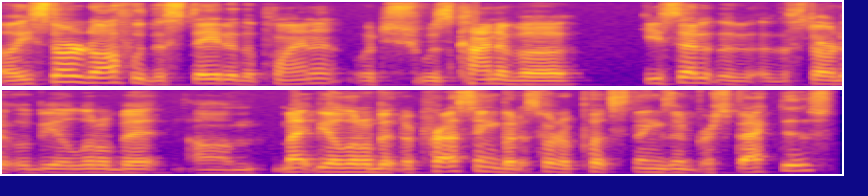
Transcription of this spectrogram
Uh, he started off with the state of the planet, which was kind of a he said at the, at the start it would be a little bit um, might be a little bit depressing, but it sort of puts things in perspective.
